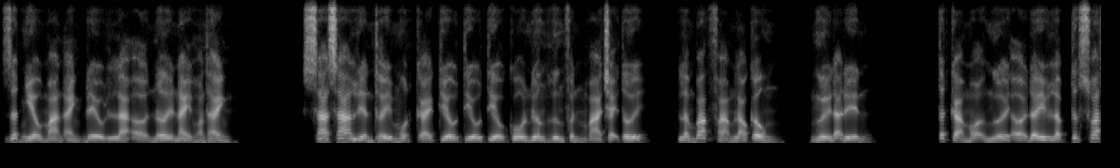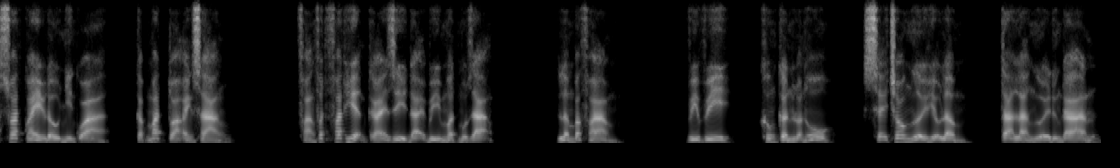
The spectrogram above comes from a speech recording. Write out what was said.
rất nhiều màn ảnh đều là ở nơi này hoàn thành. Xa xa liền thấy một cái kiểu tiếu tiểu cô nương hưng phấn mà chạy tới, Lâm Bác Phàm lão công, ngươi đã đến. Tất cả mọi người ở đây lập tức xoát xoát quay đầu nhìn qua, cặp mắt tỏa ánh sáng. phảng phất phát hiện cái gì đại bí mật một dạng. Lâm Bác Phàm Vi Vi, không cần loạn hô, sẽ cho người hiểu lầm, ta là người đứng đán.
